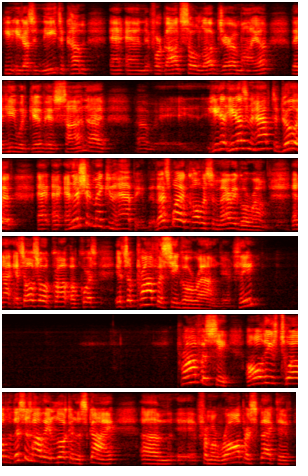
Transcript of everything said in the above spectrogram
He, he doesn't need to come and, and for God so loved Jeremiah that He would give His Son. I, um, he, he doesn't have to do it, and, and, this should make you happy. That's why I call this a merry-go-round. And I, it's also, a, of course, it's a prophecy go-round here. See? Prophecy. All these 12, this is how they look in the sky um, from a raw perspective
